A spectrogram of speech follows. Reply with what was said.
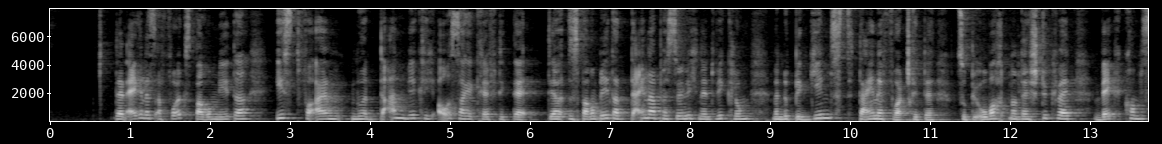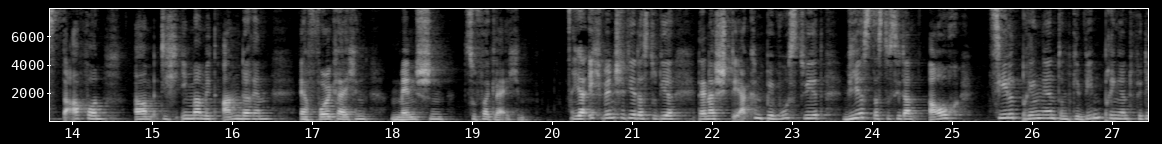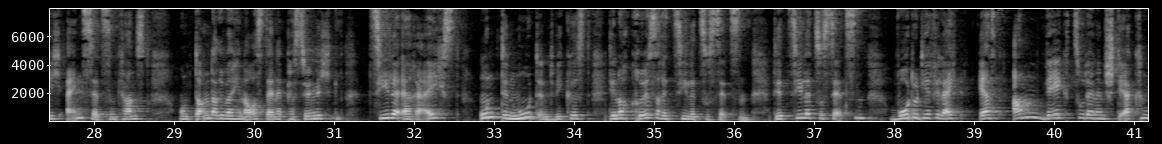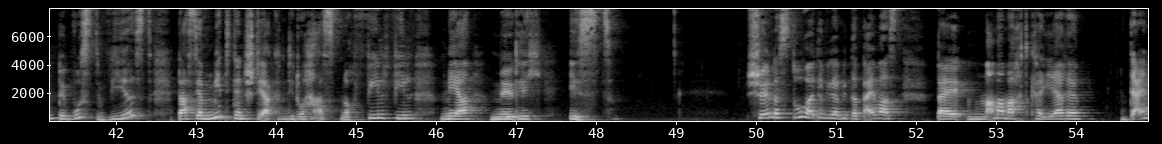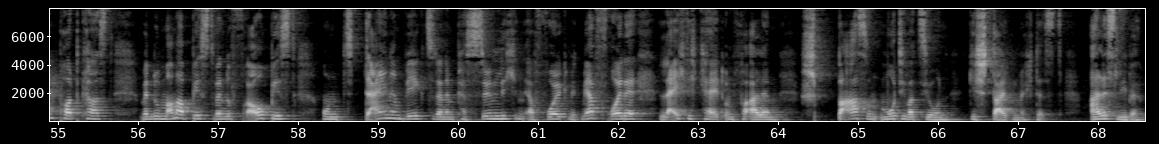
Dein eigenes Erfolgsbarometer ist vor allem nur dann wirklich aussagekräftig, der, der, das Barometer deiner persönlichen Entwicklung, wenn du beginnst, deine Fortschritte zu beobachten und ein Stück weit wegkommst davon, ähm, dich immer mit anderen erfolgreichen Menschen zu vergleichen. Ja, ich wünsche dir, dass du dir deiner Stärken bewusst wirst, dass du sie dann auch zielbringend und gewinnbringend für dich einsetzen kannst und dann darüber hinaus deine persönlichen Ziele erreichst und den Mut entwickelst, dir noch größere Ziele zu setzen. Dir Ziele zu setzen, wo du dir vielleicht erst am Weg zu deinen Stärken bewusst wirst, dass ja mit den Stärken, die du hast, noch viel, viel mehr möglich ist. Schön, dass du heute wieder mit dabei warst bei Mama macht Karriere dein Podcast, wenn du Mama bist, wenn du Frau bist und deinen Weg zu deinem persönlichen Erfolg mit mehr Freude, Leichtigkeit und vor allem Spaß und Motivation gestalten möchtest. Alles Liebe.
